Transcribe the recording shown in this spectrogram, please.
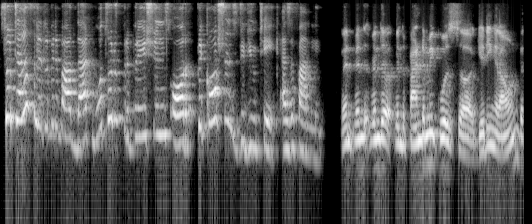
So tell us a little bit about that. What sort of preparations or precautions did you take as a family? When when the when the, when the pandemic was uh, getting around,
